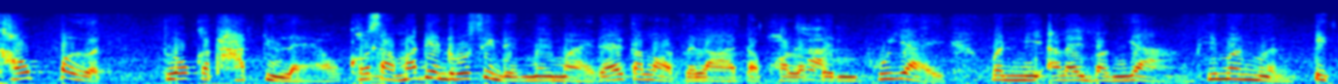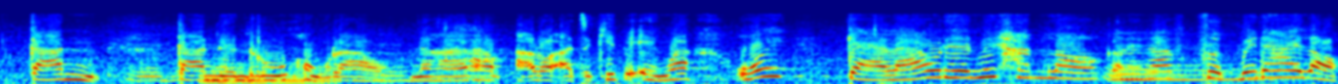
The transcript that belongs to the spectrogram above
เขาเปิด โลกทัศน์อยู่แล้ว เขาสามารถเรียนรู้สิ่งเด็กใหม่ๆ ได้ตลอดเวลา แต่พอเราค่ะเป็นผู้ใหญ่มันมีอะไรบางอย่างที่มันเหมือนปิดกั้นการเรียนรู้ของเรานะคะค่ะ เราอาจจะคิดไปเองว่า โอ๊ยแก่แล้วเรียนไม่ทันหรอกอะไรนะฝึกไม่ได้หรอก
